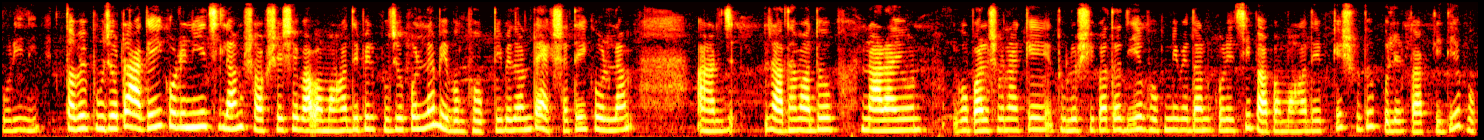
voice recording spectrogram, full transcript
করিনি। তবে পুজোটা আগেই করে নিয়েছিলাম। সবশেষে বাবা মহাদেবের পুজো করলাম এবং ভোগ নিবেদনটা একসাথেই করলাম। আর রাধা মাধব নারায়ণ, গোপাল সোনাকে তুলসী পাতা দিয়ে ভোগ নিবেদন করেছি। বাবা মহাদেবকে শুধু ফুলের পাপড়ি দিয়ে ভোগ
